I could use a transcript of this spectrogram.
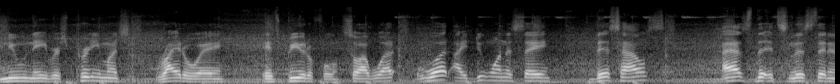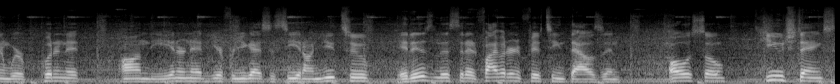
new neighbors pretty much right away. It's beautiful. So I, what, what I do want to say, this house, as the, it's listed and we're putting it on the internet here for you guys to see it on YouTube, it is listed at 515,000. Also, huge thanks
